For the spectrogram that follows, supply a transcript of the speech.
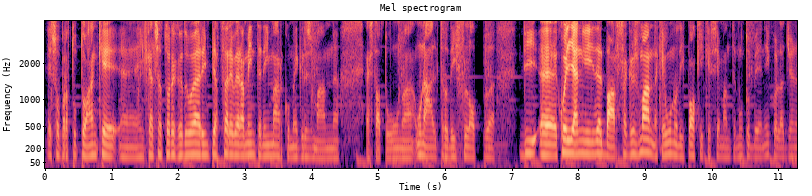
e soprattutto anche eh, il calciatore che doveva rimpiazzare veramente Neymar come Griezmann è stato una, un altro dei flop di eh, quegli anni del Barça. Griezmann che è uno dei pochi che si è mantenuto bene in quella generazione,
